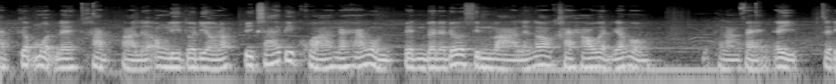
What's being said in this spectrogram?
8เกือบหมดเลย ขาดอ่าเหลือองลีตัวเดียวเนาะปีกซ้ายปีกขวานะครับผมเป็นเบอร์นาร์โดซินวาแล้วก็คายฮาวเวิร์ดครับผมพลังแฝงเอ้ยสเต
